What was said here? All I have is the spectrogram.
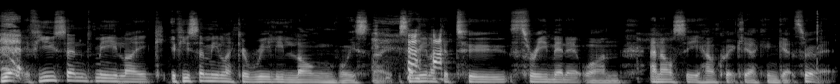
Yeah, if you send me like if you send me like a really long voice note, send me like a two, three minute one, and I'll see how quickly I can get through it.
